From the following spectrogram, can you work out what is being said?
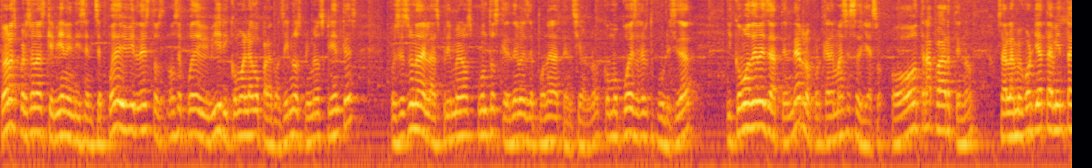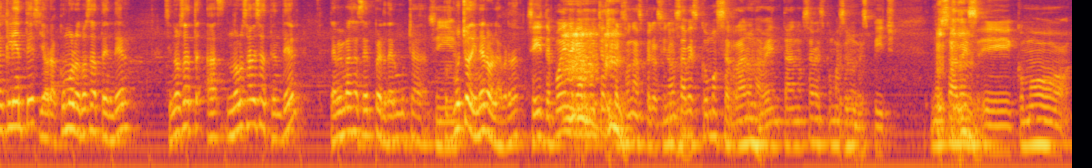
todas las personas que vienen y dicen, ¿se puede vivir de esto? ¿No se puede vivir? ¿Y cómo le hago para conseguir los primeros clientes? Pues es uno de los primeros puntos que debes de poner atención, ¿no? ¿Cómo puedes hacer tu publicidad? Y cómo debes de atenderlo, porque además esa ya es otra parte, ¿no? O sea, a lo mejor ya te avientan clientes y ahora, ¿cómo los vas a atender? Si no, no lo sabes atender, también vas a hacer perder mucha, Sí. pues, mucho dinero, la verdad. Sí, te pueden llegar muchas personas, pero si no sabes cómo cerrar una venta, no sabes cómo hacer un speech, no sabes eh, cómo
